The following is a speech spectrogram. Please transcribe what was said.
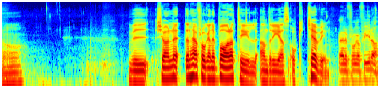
Ja. Vi kör den här frågan är bara till Andreas och Kevin. Är det fråga fyra?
